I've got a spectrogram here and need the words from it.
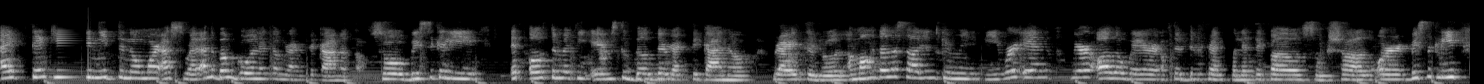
I think you, need to know more as well. Ano bang goal nitong Recticano to? So, basically, it ultimately aims to build the Recticano right to rule among the Lasallian community wherein we are all aware of the different political, social, or basically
